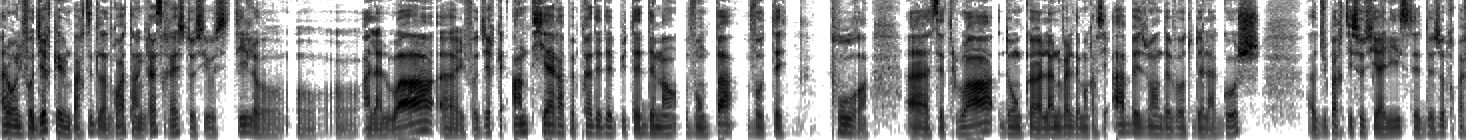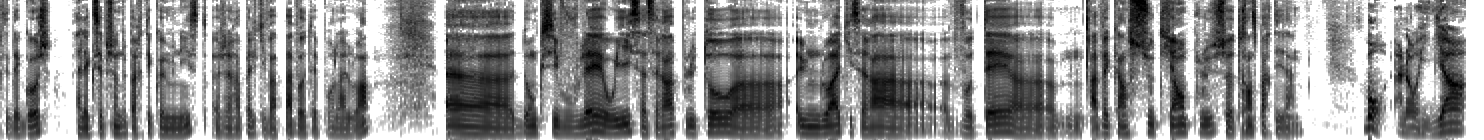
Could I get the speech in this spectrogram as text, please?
Alors, il faut dire qu'une partie de la droite en Grèce reste aussi hostile au, au, à la loi. Euh, il faut dire qu'un tiers à peu près des députés demain vont pas voter pour euh, cette loi. Donc, euh, la nouvelle démocratie a besoin des votes de la gauche. Du Parti socialiste et des autres partis de gauche, à l'exception du Parti communiste. Je rappelle qu'il va pas voter pour la loi. donc, si vous voulez, oui, ça sera plutôt une loi qui sera votée avec un soutien plus transpartisan. Bon, alors il y a,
